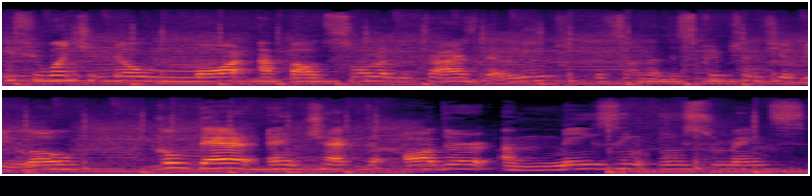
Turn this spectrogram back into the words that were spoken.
if you want to know more about solar guitars, the link is on the description field below. Go there and check the other amazing instruments.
